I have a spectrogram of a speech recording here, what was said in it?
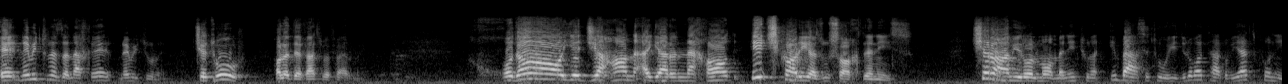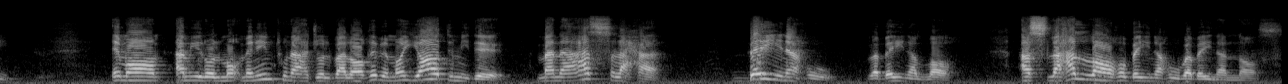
نمی‌تونه زنخه نمی‌تونه. چطور؟ حالا دقت بفرمایید. خدای جهان اگر نخواد هیچ کاری از او ساخته نیست. چرا امیرالمؤمنین تونه این بحث توحیدی رو باید تقویت کنیم؟ امام امیرالمؤمنین تو نهج البلاغه به ما یاد میده. من اصلح بینه و بین الله. اصلح الله بینه و بین الناس.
